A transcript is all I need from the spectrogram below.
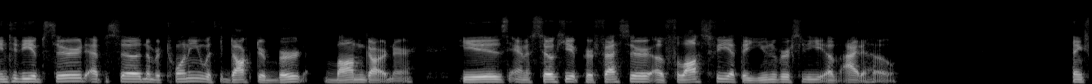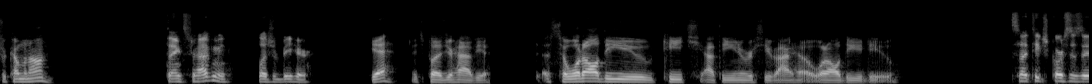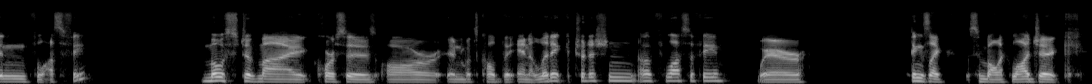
Into the Absurd, episode number 20 with Dr. Bert Baumgaertner. He is an associate professor of philosophy at the University of Idaho. Thanks for coming on. Thanks for having me. Pleasure to be here. Yeah, it's a pleasure to have you. So, what all do you teach at the University of Idaho? What all do you do? So, I teach courses in philosophy. Most of my courses are in what's called the analytic tradition of philosophy, where things like symbolic logic,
